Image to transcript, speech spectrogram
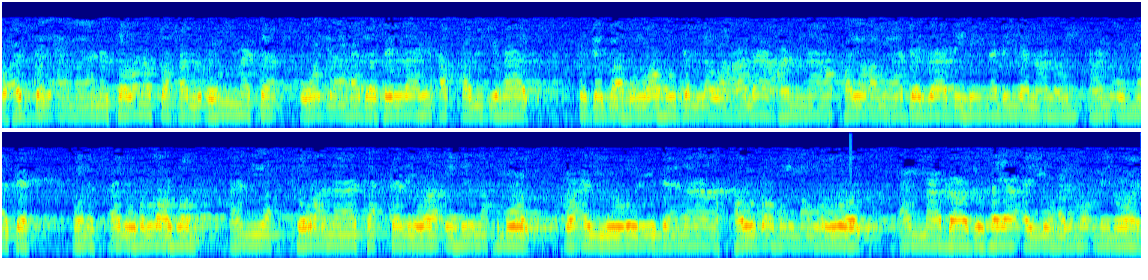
وأدى الأمانة ونصح الأمة وجاهد في الله حق الجهاد. فجزاه الله جل وعلا عنا خير ما جزى به نبيا عن, عن أمته. ونسأله اللهم أن يحشرنا تحت لوائه المحمود وأن يوردنا حوضه المورود. أما بعد فيا أيها المؤمنون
